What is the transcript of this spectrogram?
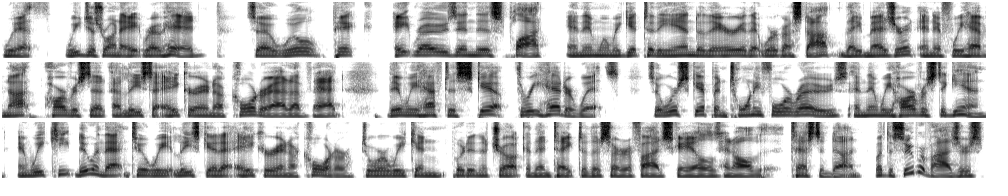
width, we just run an eight row head. So we'll pick eight rows in this plot. And then when we get to the end of the area that we're going to stop, they measure it. And if we have not harvested at least an acre and a quarter out of that, then we have to skip three header widths. So we're skipping 24 rows and then we harvest again. And we keep doing that until we at least get an acre and a quarter to where we can put in the truck and then take to the certified scales and all the testing done. But the supervisors,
